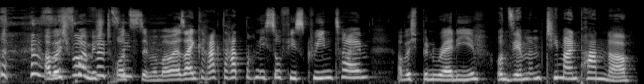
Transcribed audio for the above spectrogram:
aber ich so freue mich witzig. trotzdem immer, weil sein Charakter hat noch nicht so viel Screentime, aber ich bin ready. Und sie haben im Team einen Panda,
